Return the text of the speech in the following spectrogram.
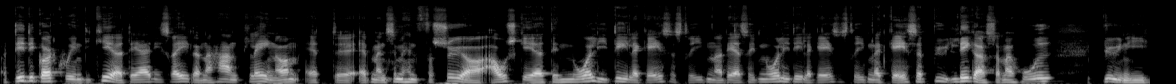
Og det, det godt kunne indikere, det er, at israelerne har en plan om, at, øh, at man simpelthen forsøger at afskære den nordlige del af Gazastriben, og det er altså i den nordlige del af Gazastriben, at Gaza by ligger, som er hovedbyen i,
